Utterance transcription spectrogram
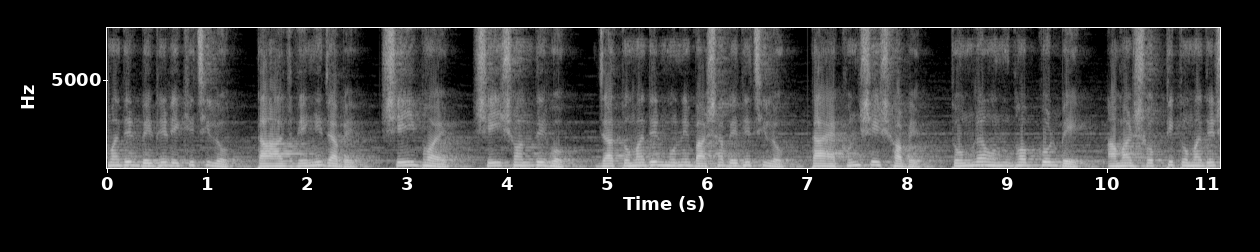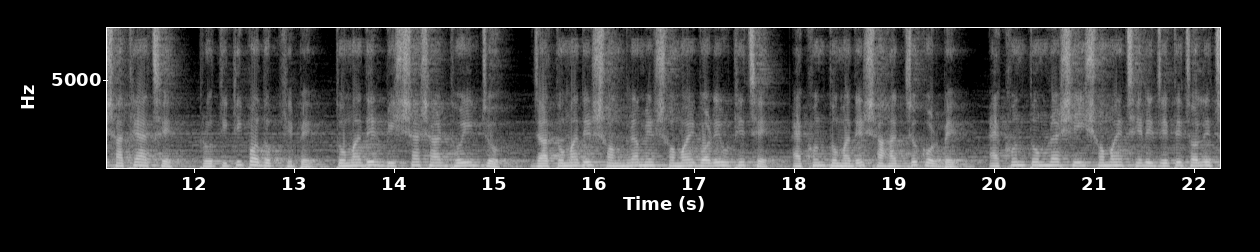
আমাদের বেঁধে রেখেছিল, তা আজ ভেঙে যাবে। সেই ভয়, সেই সন্দেহ, যা তোমাদের মনে বাসা বেঁধেছিল, তা এখন শেষ হবে। তোমরা অনুভব করবে, আমার শক্তি তোমাদের সাথে আছে, প্রতিটি পদক্ষেপে। তোমাদের বিশ্বাস আর ধৈর্য, যা তোমাদের সংগ্রামের সময় গড়ে উঠেছে, এখন তোমাদের সাহায্য করবে। এখন তোমরা সেই সময় ছেড়ে যেতে চলেছ,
